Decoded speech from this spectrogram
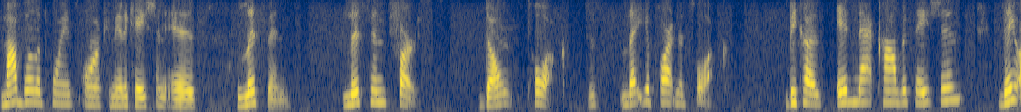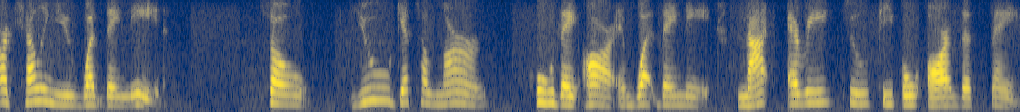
My bullet points on communication is listen. Listen first. Don't talk. Just let your partner talk. Because in that conversation, they are telling you what they need. So you get to learn who they are and what they need. Not every two people are the same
